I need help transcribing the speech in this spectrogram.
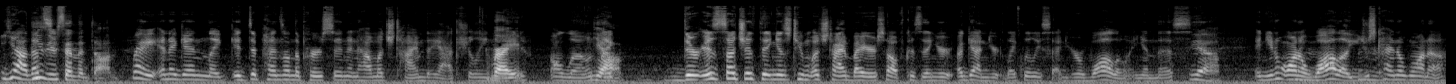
Yeah, that's easier said than done. right. And again, like it depends on the person and how much time they actually need Right. alone. Yeah. Like there is such a thing as too much time by yourself because then you're again you're like Lily said you're wallowing in this Yeah. and you don't want to Mm-hmm. wallow. You just kind of want to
